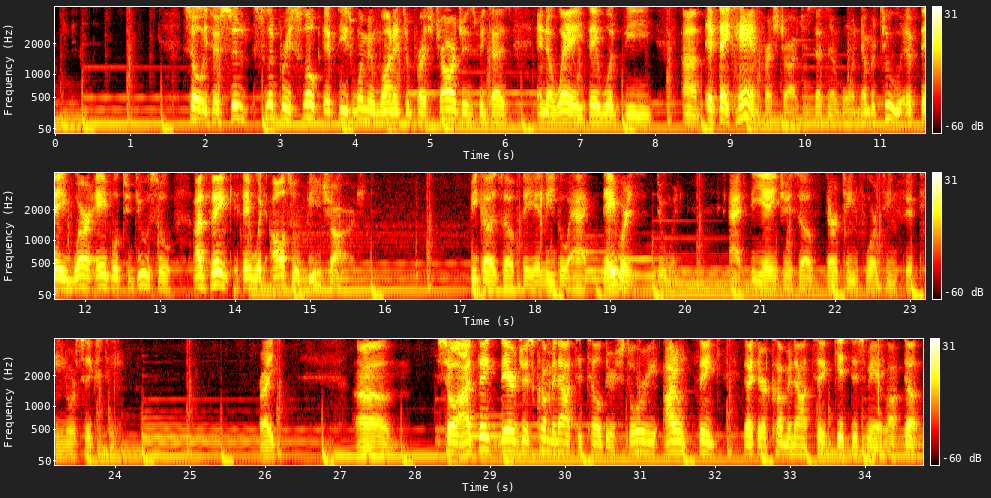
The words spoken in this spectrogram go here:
So it's a slippery slope if these women wanted to press charges because, in a way, they would be, um, if they can press charges. That's number one. Number two, if they were able to do so, I think they would also be charged because of the illegal act they were doing at the ages of 13, 14, 15, or 16. Right? Um, so I think they're just coming out to tell their story. I don't think that they're coming out to get this man locked up.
